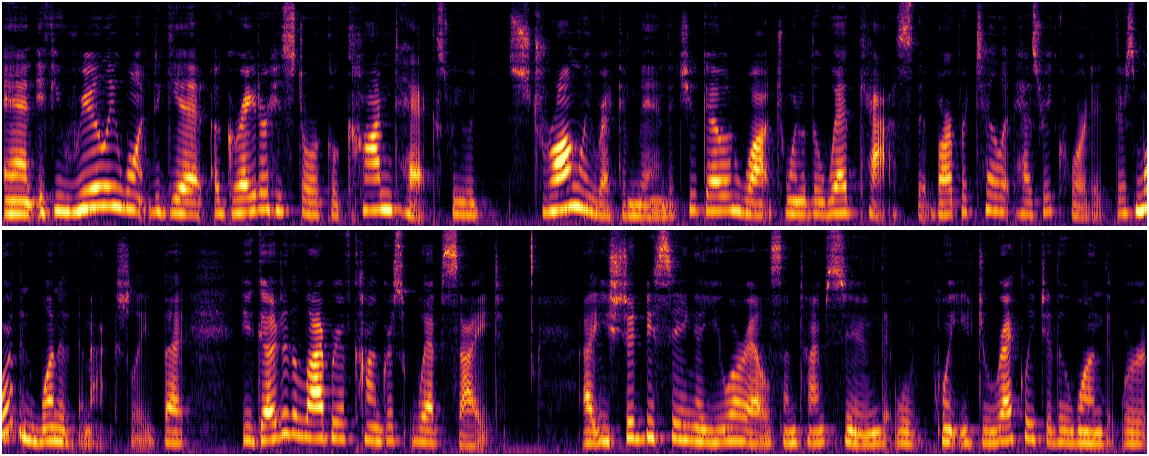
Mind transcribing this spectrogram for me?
And if you really want to get a greater historical context, we would strongly recommend that you go and watch one of the webcasts that Barbara Tillett has recorded. There's more than one of them actually, but if you go to the Library of Congress website, uh, you should be seeing a URL sometime soon that will point you directly to the one that we're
